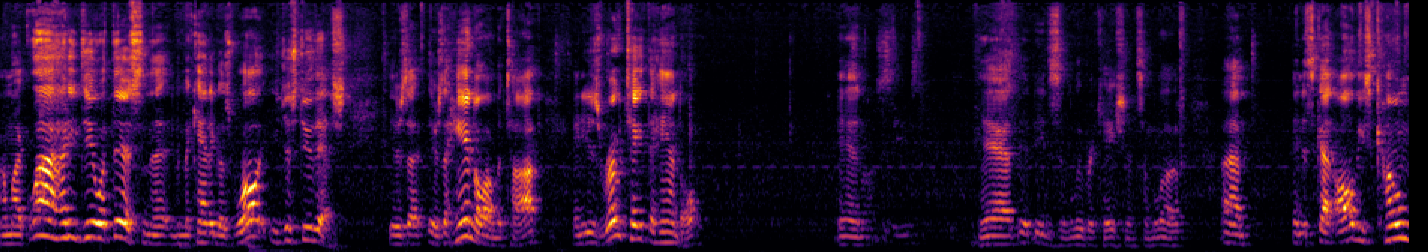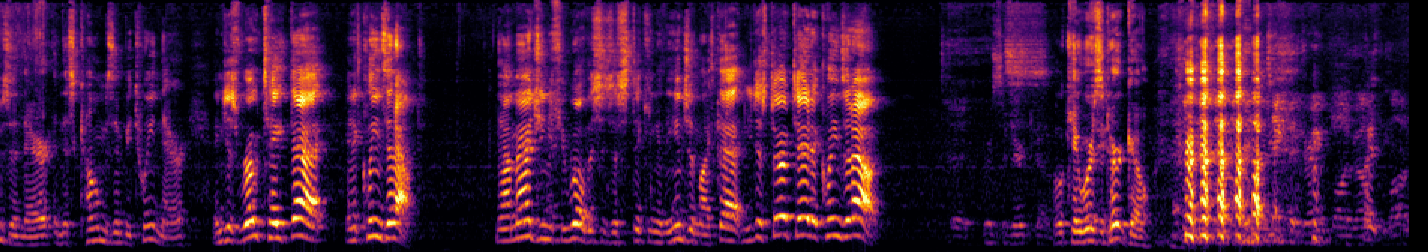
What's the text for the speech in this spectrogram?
I'm like, wow, how do you deal with this? And the, the mechanic goes, well, you just do this. There's a there's a handle on the top, and you just rotate the handle, and yeah, it needs some lubrication, and some love. Um, and it's got all these combs in there, and this comb's in between there, and you just rotate that, and it cleans it out. Now imagine, if you will, this is just sticking in the engine like that. You just rotate it, cleans it out. Where's the dirt go? Okay, where's the dirt go? Take the drain plug off the bottom.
